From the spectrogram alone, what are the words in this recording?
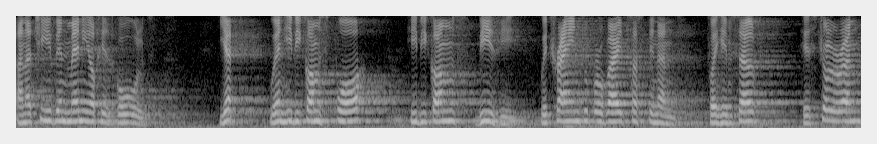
and achieving many of his goals. Yet, when he becomes poor, he becomes busy with trying to provide sustenance for himself, his children,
